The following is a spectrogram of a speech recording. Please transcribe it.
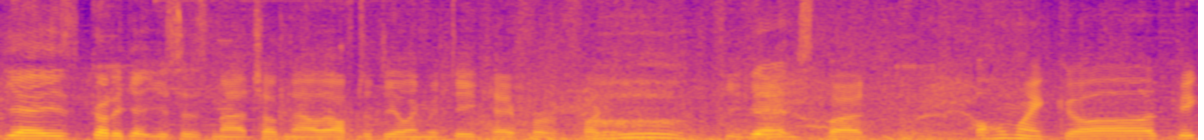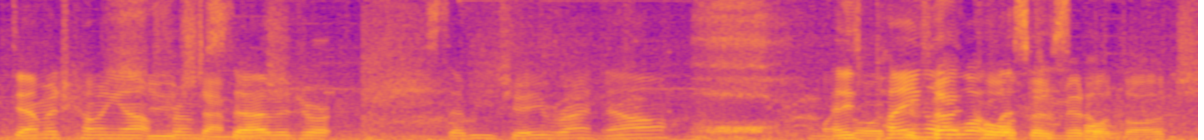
yeah, he's got to get used to this matchup now after dealing with DK for a fucking few Yeah. games. But Oh my god, big damage coming out from damage. Savage or Stabby J right now. oh And he's God, playing is a lot less committal. dodge?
